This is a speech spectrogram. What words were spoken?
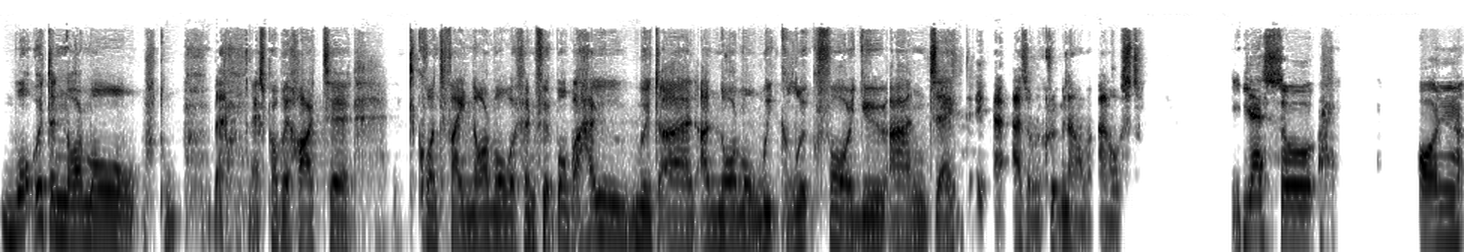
what would a normal it's probably hard to, quantify normal within football but how would a, a normal week look for you and uh, as a recruitment analyst yes so on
